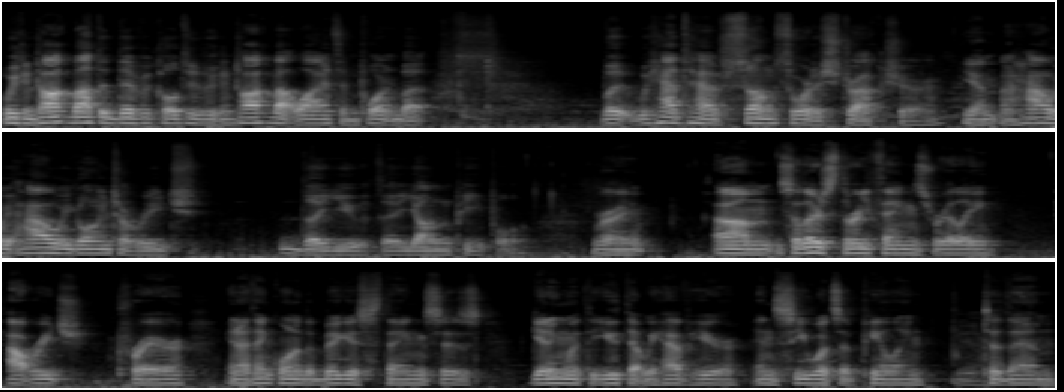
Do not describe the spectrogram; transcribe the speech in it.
We can talk about the difficulties. We can talk about why it's important, but but we had to have some sort of structure. yeah, And how we, how are we going to reach the youth, the young people? right. Um, so there's three things really: outreach, prayer, and I think one of the biggest things is getting with the youth that we have here and see what's appealing Yeah. to them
